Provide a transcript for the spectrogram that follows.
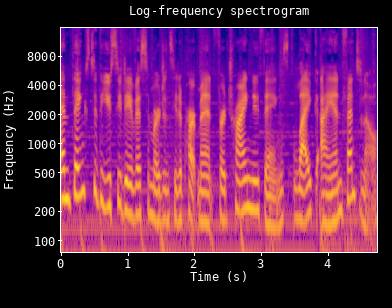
And thanks to the UC Davis Emergency Department for trying new things like IN fentanyl.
